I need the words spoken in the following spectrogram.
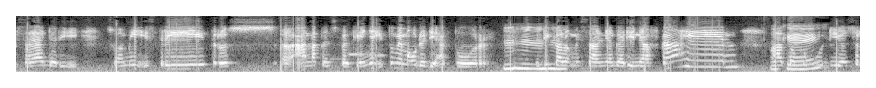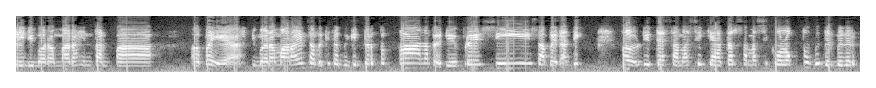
misalnya dari suami, istri, terus eh, anak dan sebagainya itu memang udah diatur. Mhm, Jadi mhm. kalau misalnya nggak dinafkahin atau Oke. kemudian sering dimarah-marahin tanpa apa ya dimarah-marahin sampai kita bikin tertekan sampai depresi sampai nanti kalau dites sama psikiater sama psikolog tuh bener-bener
